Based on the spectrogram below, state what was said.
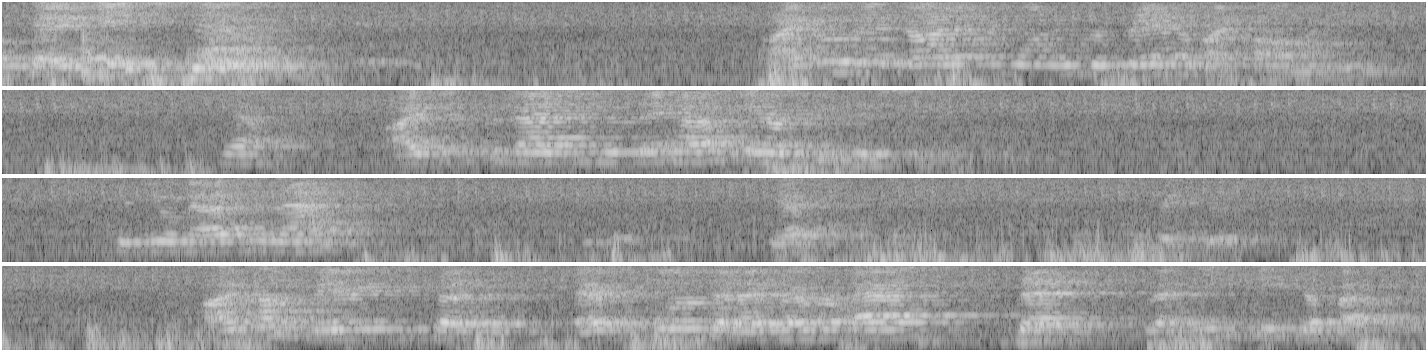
Okay, page two. I know that not everyone is a fan of my comedy. Yeah, I just imagine that they have air conditioning. Can you imagine that? Yeah? Okay, good. I'm not married because everyone that I've ever asked said, let me think about it.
